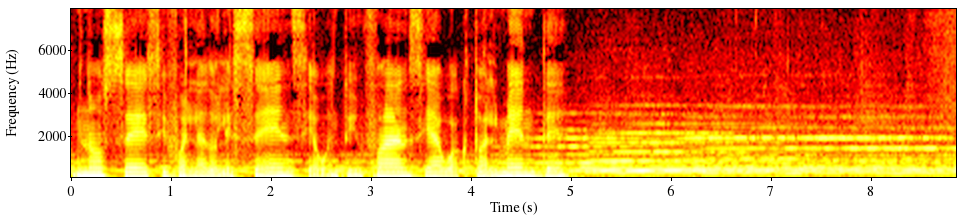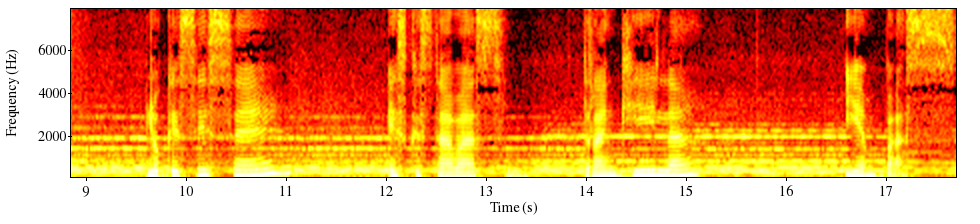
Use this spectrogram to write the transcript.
No sé si fue en la adolescencia o en tu infancia o actualmente. Lo que sí sé es que estabas tranquila y en paz.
